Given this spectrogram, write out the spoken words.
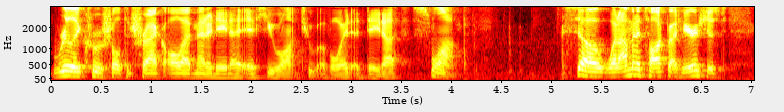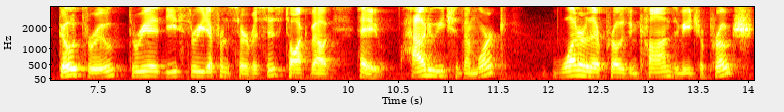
really crucial to track all that metadata if you want to avoid a data swamp. So what I'm going to talk about here is just go through three these three different services, talk about, hey, how do each of them work? What are their pros and cons of each approach,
